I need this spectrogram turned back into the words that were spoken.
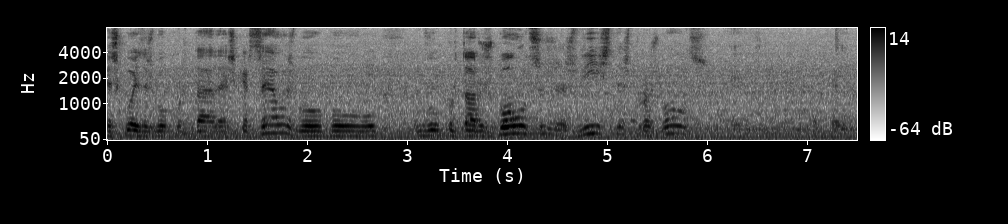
as coisas, vou cortar as carcelas, vou, vou, vou cortar os bolsos, as vistas para os bolsos. É isso.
